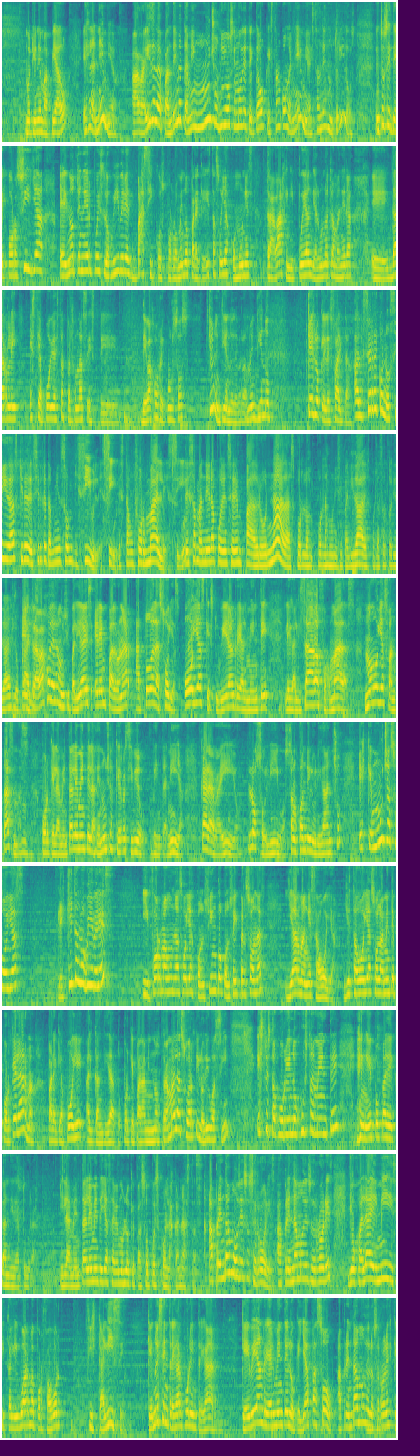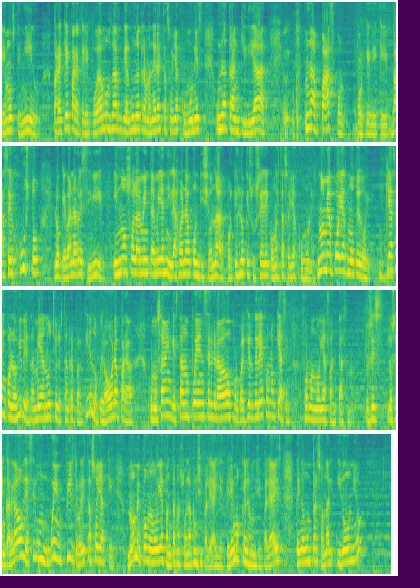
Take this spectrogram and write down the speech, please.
no tiene mapeado, es la anemia. A raíz de la pandemia también muchos niños hemos detectado que están con anemia, están desnutridos. Entonces, de por sí ya el no tener pues los víveres básicos, por lo menos para que estas ollas comunes trabajen y puedan de alguna otra manera eh, darle este apoyo a estas personas este, de bajos recursos, yo no entiendo de verdad, no entiendo ¿Qué es lo que les falta? Al ser reconocidas quiere decir que también son visibles, sí. están formales. Sí. De esa manera pueden ser empadronadas por, los, por las municipalidades, por las autoridades locales. El trabajo de las municipalidades era empadronar a todas las ollas, ollas que estuvieran realmente legalizadas, formadas, no ollas fantasmas, mm. porque lamentablemente las denuncias que he recibido, Ventanilla, Caraballo, Los Olivos, San Juan de Lurigancho, es que muchas ollas les quitan los víveres y forman unas ollas con cinco, con seis personas y arman esa olla. Y esta olla solamente, ¿por qué la arman? Para que apoye al candidato. Porque para nuestra mala suerte, y lo digo así, esto está ocurriendo justamente en época de candidatura. Y lamentablemente ya sabemos lo que pasó pues con las canastas. Aprendamos de esos errores, aprendamos de esos errores y ojalá el MIDIS y Caliguarma por favor fiscalice, que no es entregar por entregar, que vean realmente lo que ya pasó, aprendamos de los errores que hemos tenido. ¿Para qué? Para que le podamos dar de alguna otra manera a estas ollas comunes una tranquilidad, una paz por, porque de que va a ser justo lo que van a recibir y no solamente a medias ni las van a condicionar, porque es lo que sucede con estas ollas comunes. No me apoyas, no te doy. ¿Y qué hacen con los víveres? A medianoche lo están repartiendo, pero ahora para, como saben que están, pueden ser grabados por cualquier teléfono, ¿qué hacen? Forman ollas fantasma. Entonces, los encargados de hacer un buen filtro de estas ollas que no me pongan ollas fantasmas son las municipalidades y esperemos que las municipalidades tengan un personal idóneo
